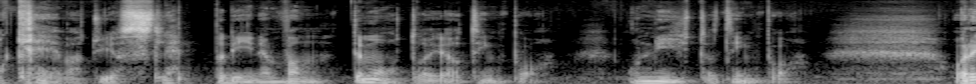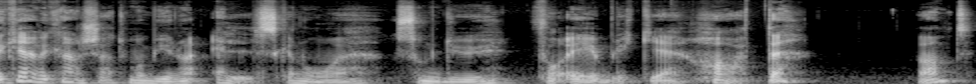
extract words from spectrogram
og krever at du gir slipp på dine vante måter å gjøre ting på, og nyte ting på. Og det krever kanskje at du må begynne å elske noe som du for øyeblikket hater. Sant?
